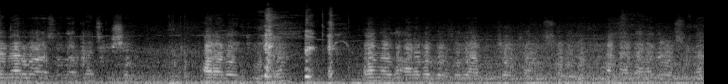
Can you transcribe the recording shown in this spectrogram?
Safa ile Merve arasında kaç kişi araba itiyorsa onlar da araba konusunda yardımcı olacağını söyledim. Onlar da haber olsunlar.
